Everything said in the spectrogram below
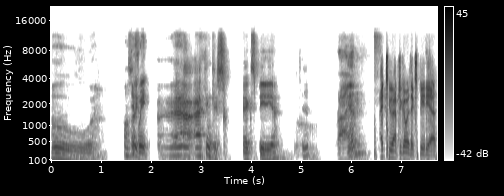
Ooh. I'll say, If we uh, I think it's Expedia. Ryan? I too have to go with Expedia.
